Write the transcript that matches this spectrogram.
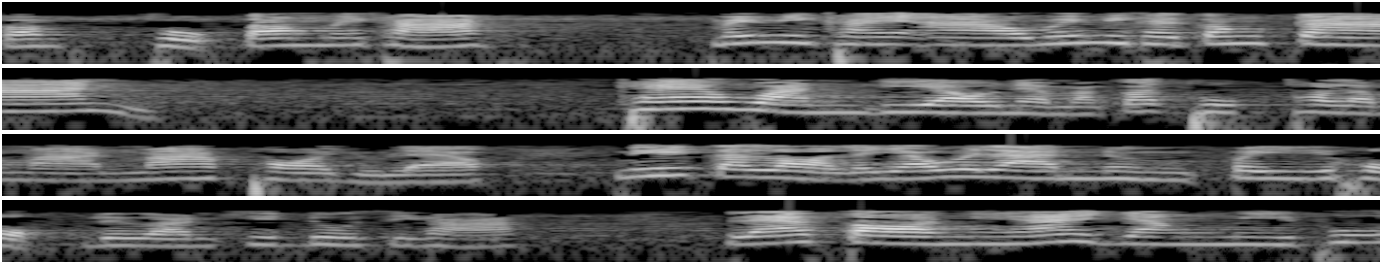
ก็ถูกต้องไหมคะ ไม่มีใครเอา ไม่มีใครต้องการ แค่วันเดียวเนี่ยมันก็ทุกทรมานมากพออยู่แล้ว นี่ตลอดระยะเวลาหนึ่งปีหกเดือนคิดดูสิคะ และตอนนี้ยังมีผู้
